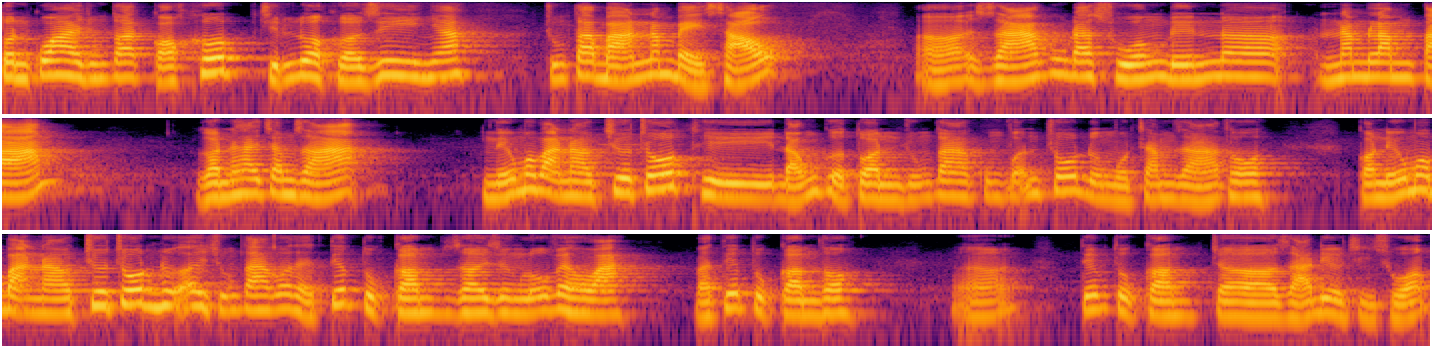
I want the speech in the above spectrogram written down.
tuần qua chúng ta có khớp chiến lược GZ nhá. Chúng ta bán 576. À, ờ, giá cũng đã xuống đến ờ, 558 gần 200 giá. Nếu mà bạn nào chưa chốt thì đóng cửa tuần chúng ta cũng vẫn chốt được 100 giá thôi. Còn nếu mà bạn nào chưa chốt nữa thì chúng ta có thể tiếp tục cầm rời dừng lỗ về hòa và tiếp tục cầm thôi. Đó, tiếp tục cầm chờ giá điều chỉnh xuống.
